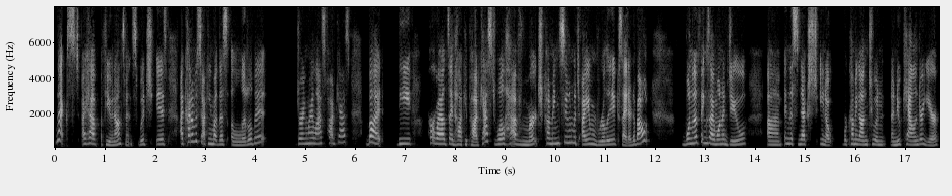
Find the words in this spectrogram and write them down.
next, I have a few announcements, which is I kind of was talking about this a little bit during my last podcast, but the Her Wild Side Hockey podcast will have merch coming soon, which I am really excited about. One of the things I want to do um, in this next, you know, we're coming on to an, a new calendar year,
